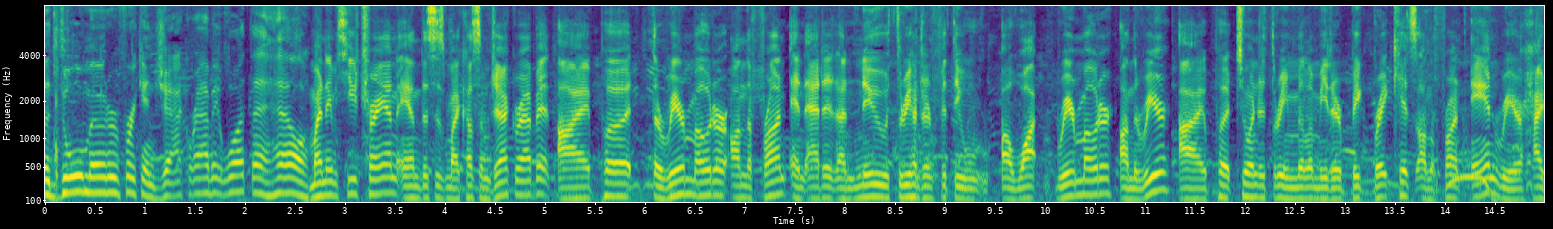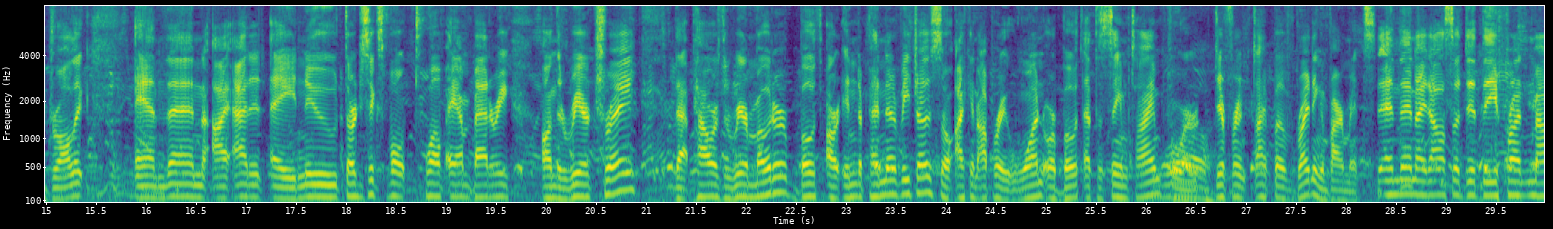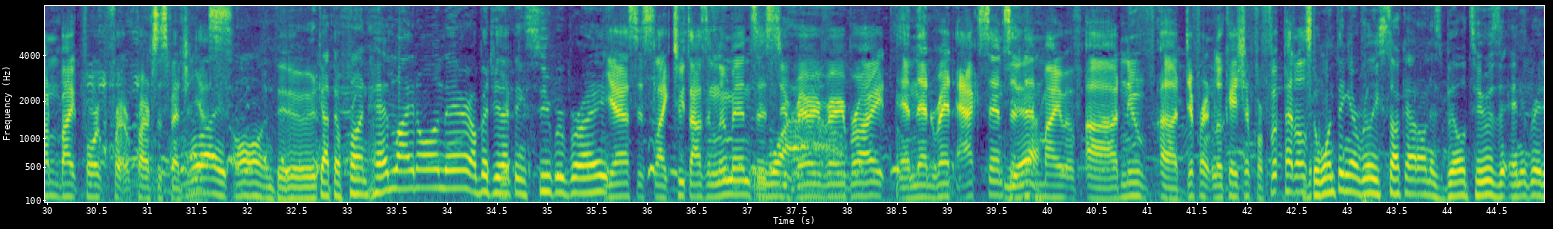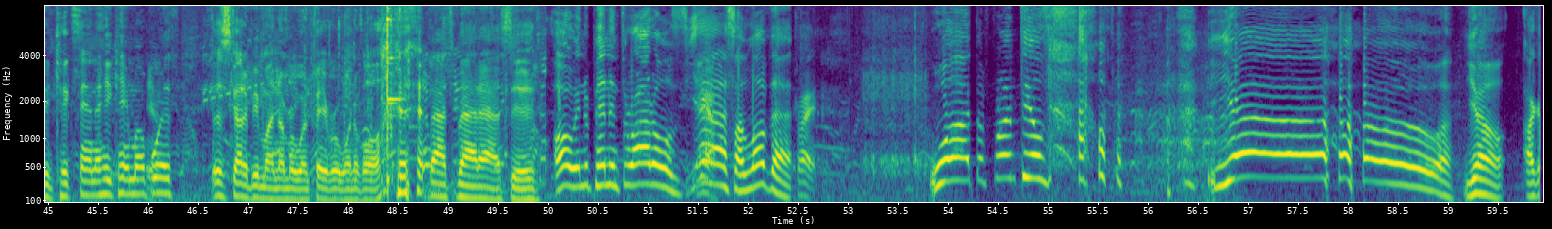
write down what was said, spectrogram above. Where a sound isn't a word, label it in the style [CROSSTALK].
The dual motor freaking Jackrabbit. What the hell? My name is Hugh Tran, and this is my custom Jackrabbit. I put the rear motor on the front and added a new 350 uh, watt rear motor on the rear. I put 203 millimeter big brake kits on the front and rear, hydraulic, and then I added a new 36 volt 12 amp battery on the rear tray that powers the rear motor. Both are independent of each other, so I can operate one or both at the same time for Whoa. different type of riding environments. And then I also did the front mountain bike fork front, front suspension. Right Yes. on, dude. Got the front headlight on there. I bet you that thing's super bright. Yes, it's like 2,000 lumens. It's Wow. very, very bright. And then red accents, and Yeah. then my uh, new uh, different location for foot pedals. The one thing that really stuck out on his build too is the integrated kickstand that he came up with. This has got to be my number one favorite one of all. [LAUGHS] That's badass, dude. Oh, independent throttles. Yes, I love that. Right. What? The front peel's [LAUGHS] out. Yo! Yo,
